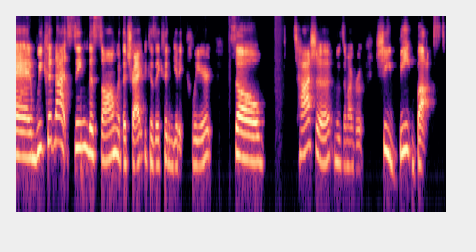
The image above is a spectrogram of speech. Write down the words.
and we could not sing the song with the track because they couldn't get it cleared. So Tasha, who's in my group, she beatboxed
